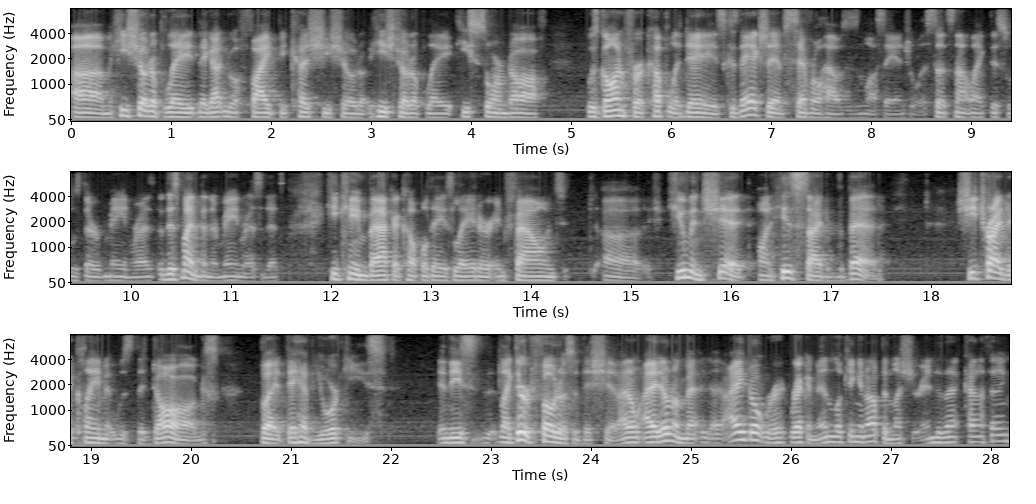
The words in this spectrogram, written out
Um, he showed up late. They got into a fight because she showed up. He showed up late. He stormed off. Was gone for a couple of days because they actually have several houses in Los Angeles. So it's not like this was their main res. This might have been their main residence. He came back a couple days later and found uh, human shit on his side of the bed. She tried to claim it was the dog's, but they have Yorkies. And these, like, there are photos of this shit. I don't, I don't, I don't re- recommend looking it up unless you're into that kind of thing.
